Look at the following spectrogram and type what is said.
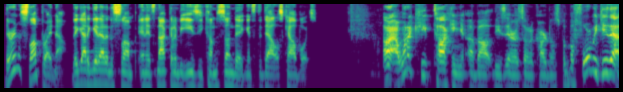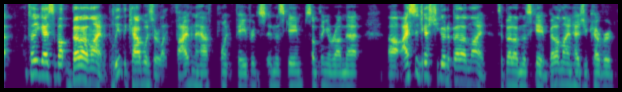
They're in a slump right now. They got to get out of the slump, and it's not going to be easy come Sunday against the Dallas Cowboys. All right, I want to keep talking about these Arizona Cardinals, but before we do that, I'll tell you guys about Bet Online. I believe the Cowboys are like five and a half point favorites in this game, something around that. Uh, I suggest you go to Bet Online to bet on this game. Bet Online has you covered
